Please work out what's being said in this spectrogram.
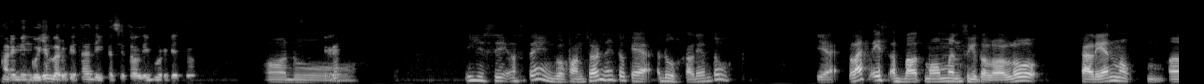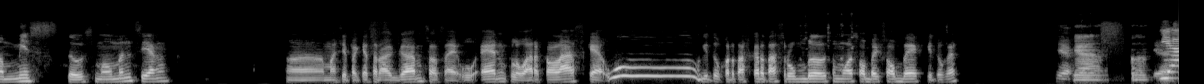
hari Minggunya baru kita dikasih tahu libur gitu. Aduh. Ya kan? Iya sih, maksudnya yang gue concern itu kayak, aduh kalian tuh, ya life is about moments gitu loh. Lu kalian mau uh, miss those moments yang uh, masih pakai seragam, selesai UN, keluar kelas kayak, wuh gitu kertas-kertas rumbel semua sobek-sobek gitu kan? Ya, Iya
